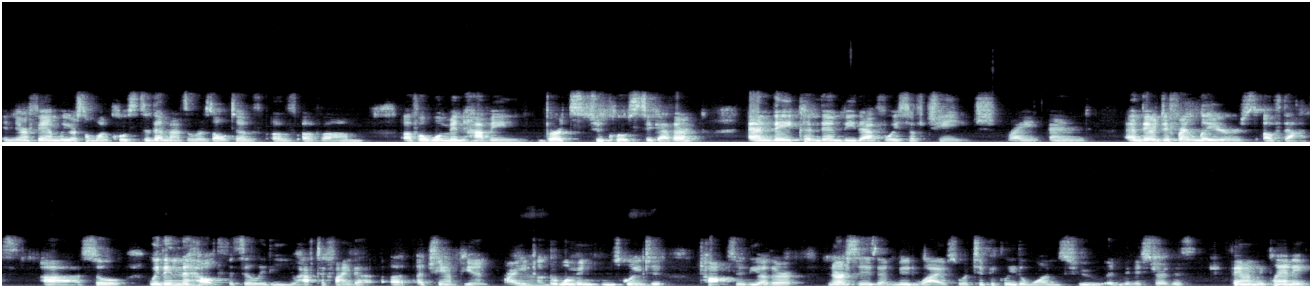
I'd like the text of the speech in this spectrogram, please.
in their family or someone close to them as a result of of of um, of a woman having births too close together. And they can then be that voice of change right? And and there are different layers of that. Uh, so within the health facility you have to find a, a, a champion right? Mm-hmm. the woman who's going to talk to the other nurses and midwives who are typically the ones who administer this family planning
